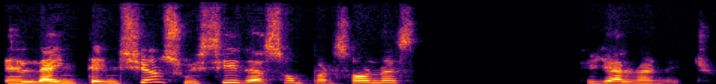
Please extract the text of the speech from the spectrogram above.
En la intención suicida son personas que ya lo han hecho.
